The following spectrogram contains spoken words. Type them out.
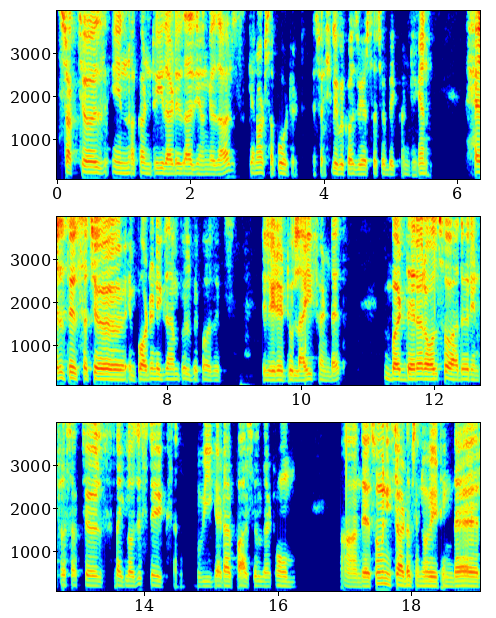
structures in a country that is as young as ours cannot support it, especially because we are such a big country. And health is such a important example because it's related to life and death. But there are also other infrastructures like logistics, and we get our parcels at home. Uh, there are so many startups innovating there,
